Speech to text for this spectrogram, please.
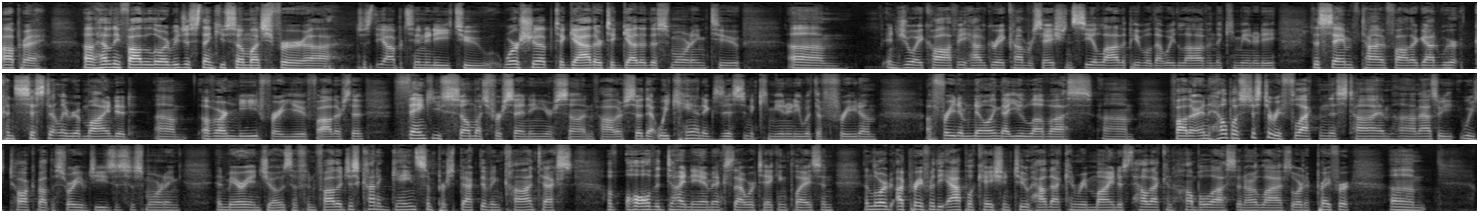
I'll pray. Uh, Heavenly Father, Lord, we just thank you so much for uh, just the opportunity to worship, to gather together this morning, to um, enjoy coffee, have great conversations, see a lot of the people that we love in the community. At the same time, Father God, we're consistently reminded um, of our need for you, Father. So thank you so much for sending your Son, Father, so that we can exist in a community with a freedom, a freedom knowing that you love us. Um, Father, and help us just to reflect in this time um, as we, we talk about the story of Jesus this morning and Mary and Joseph. And Father, just kind of gain some perspective and context of all the dynamics that were taking place. And, and Lord, I pray for the application too, how that can remind us, how that can humble us in our lives. Lord, I pray for um,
